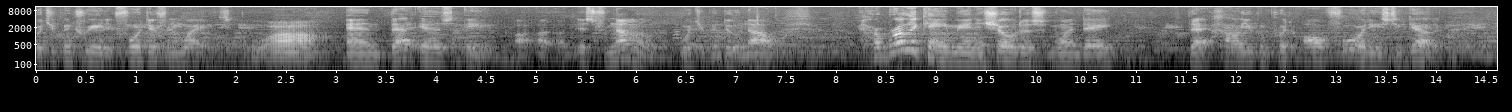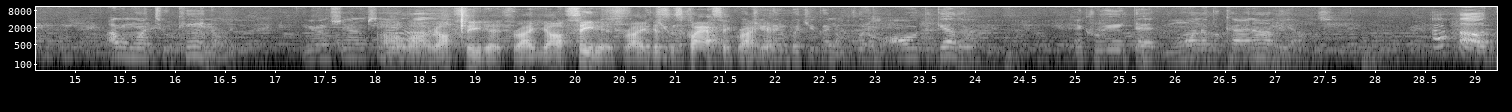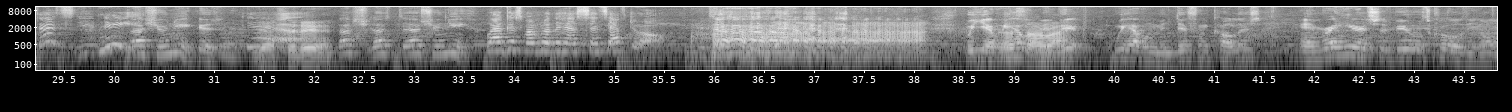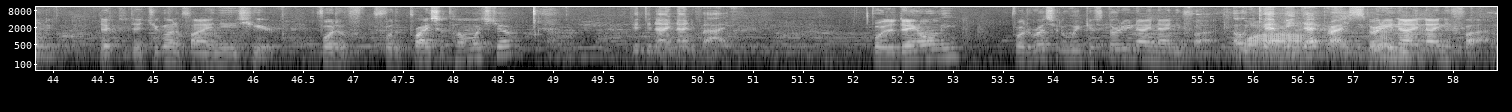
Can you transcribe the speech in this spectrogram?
but you can create it four different ways. Wow. and that is a, a, a, a it's phenomenal what you can do. Now, her brother came in and showed us one day that how you can put all four of these together. I wasn't too keen on it. You understand what I'm saying? Oh wow, y'all see this, right? Y'all see this, right? But This is can- classic but right here. Can, but you can put them all together and create that one of a kind ambiance. Oh, that's unique. That's unique, isn't it? Yes, it is. That's that's that's unique. Well, I guess my brother has sense after all. But yeah, we That's have them all in right. di- we have them in different colors, and right here at Seville's Clothing only, that, that you're gonna find these here. For the, for the price of how much, Jeff? Fifty-nine ninety-five. For the day only? For the rest of the week, it's thirty-nine ninety-five. Oh, you can't beat that price. Thirty-nine ninety-five.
